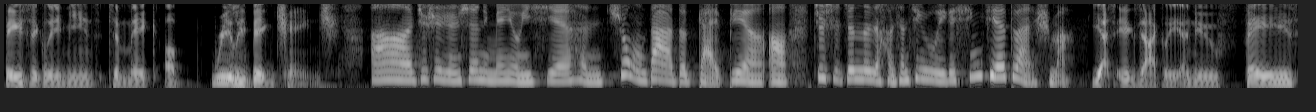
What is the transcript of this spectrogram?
basically means to make a really big change. 啊，就是人生里面有一些很重大的改变啊，就是真的好像进入一个新阶段，是吗？ Yes, exactly. A new phase.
